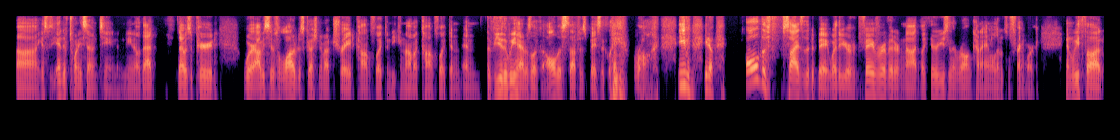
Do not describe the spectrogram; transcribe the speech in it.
uh, I guess, at the end of 2017, and you know that that was a period where obviously there's a lot of discussion about trade conflict and economic conflict, and and the view that we had was look, all this stuff is basically wrong. Even you know all the sides of the debate, whether you're in favor of it or not, like they're using the wrong kind of analytical framework. And we thought,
